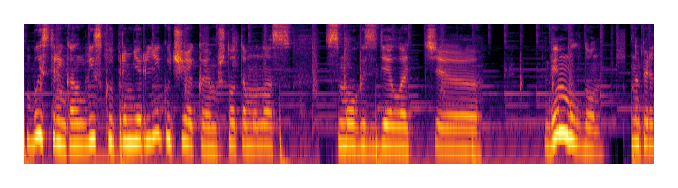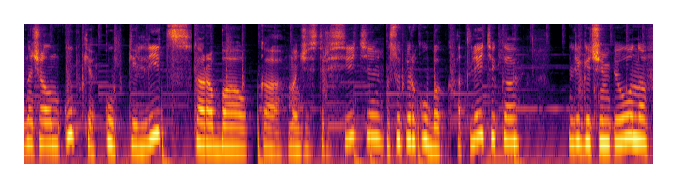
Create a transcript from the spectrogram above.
быстренько английскую премьер-лигу чекаем, что там у нас смог сделать э, Вимблдон. Но перед началом кубки, кубки Лидс, Карабаука, Манчестер Сити, Суперкубок Атлетика, Лига Чемпионов,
